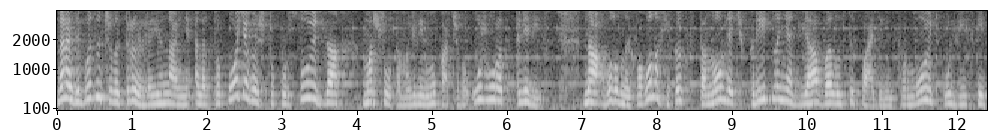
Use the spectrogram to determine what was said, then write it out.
Наразі визначили три регіональні електропотяги, що курсують за маршрутами Львів, Мукачево, Ужгород, Львів. На головних вагонах яких встановлять кріплення для велосипедів. Інформують у львівській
